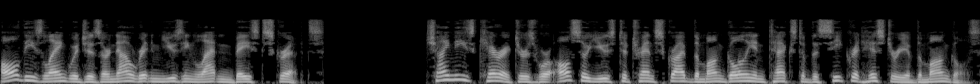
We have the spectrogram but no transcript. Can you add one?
All these languages are now written using Latin-based scripts. Chinese characters were also used to transcribe the Mongolian text of the Secret History of the Mongols.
